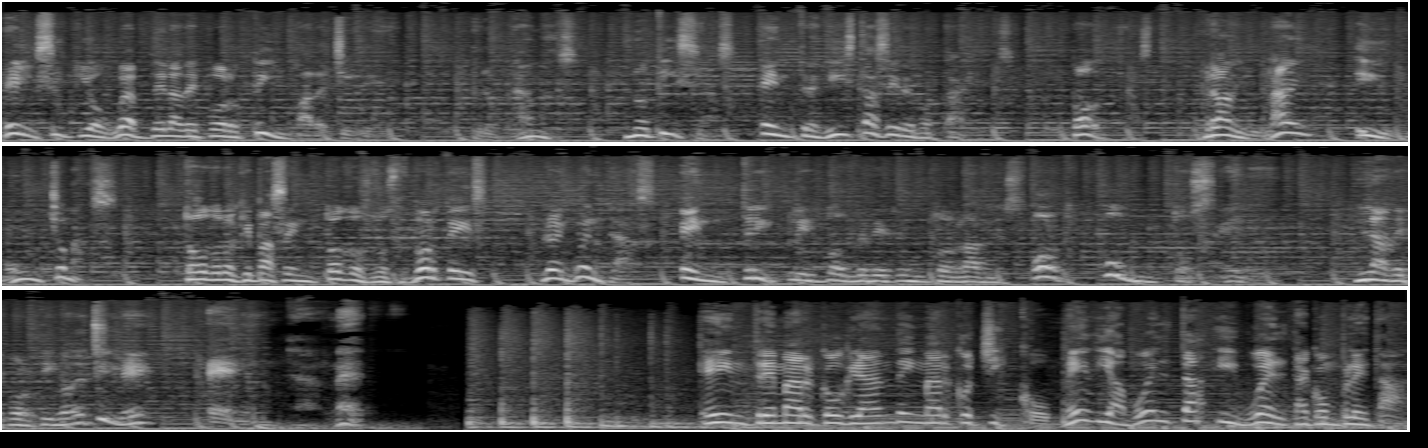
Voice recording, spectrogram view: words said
el sitio web de la Deportiva de Chile. Programas, noticias, entrevistas y reportajes, podcast, radio online y mucho más. Todo lo que pasa en todos los deportes lo encuentras en www.radiosport.cl. La Deportiva de Chile en Internet. Entre Marco Grande y Marco Chico, media vuelta y vuelta completa.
